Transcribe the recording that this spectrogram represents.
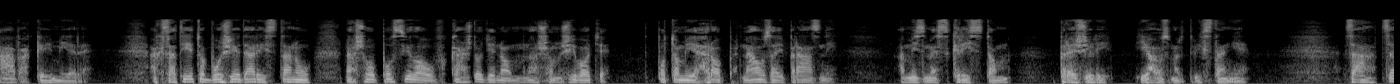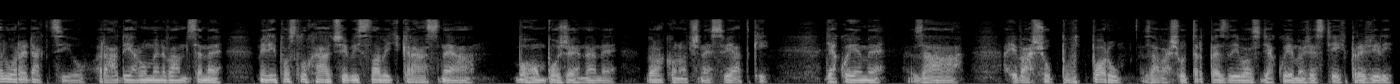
a v akej miere. Ak sa tieto Božie dary stanú našou posilou v každodennom našom živote, potom je hrob naozaj prázdny a my sme s Kristom prežili jeho zmrtvých stanie. Za celú redakciu Rádia Lumen vám chceme, milí poslucháči, vyslaviť krásne a Bohom požehnané veľkonočné sviatky. Ďakujeme za aj vašu podporu, za vašu trpezlivosť. Ďakujeme, že ste ich prežili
